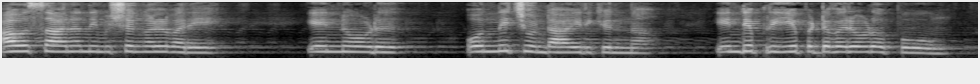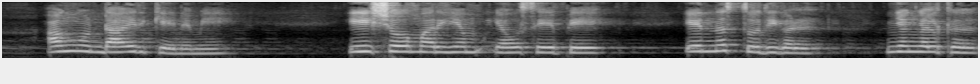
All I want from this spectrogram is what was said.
അവസാന നിമിഷങ്ങൾ വരെ എന്നോട് ഒന്നിച്ചുണ്ടായിരിക്കുന്ന എന്റെ പ്രിയപ്പെട്ടവരോടൊപ്പവും അങ്ങുണ്ടായിരിക്കണമേ. ഈശോ മറിയം യൗസേപ്പേ എന്ന സ്തുതികൾ ഞങ്ങൾക്ക്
